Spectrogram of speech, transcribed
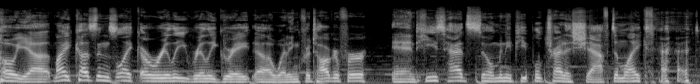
Oh yeah, my cousin's like a really, really great uh, wedding photographer, and he's had so many people try to shaft him like that,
